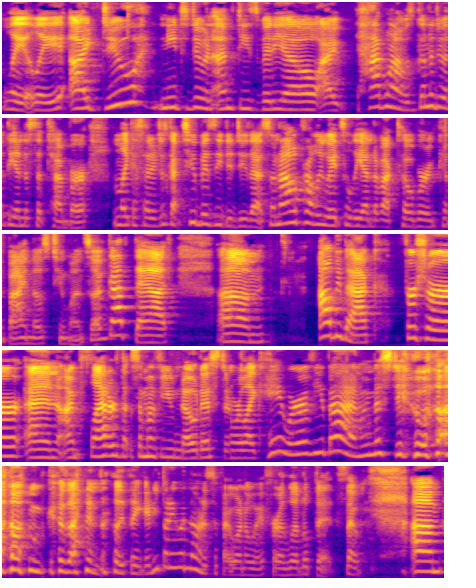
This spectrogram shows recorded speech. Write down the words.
lately. I do need to do an empties video. I had one I was going to do at the end of September. And like I said, I just got too busy to do that. So now I'll probably wait till the end of October and combine those two months. So I've got that. Um, I'll be back for sure. And I'm flattered that some of you noticed and were like, hey, where have you been? We missed you. Because um, I didn't really think anybody would notice if I went away for a little bit. So um,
